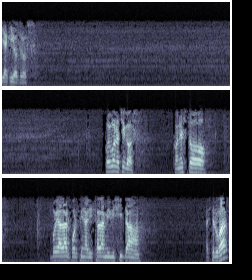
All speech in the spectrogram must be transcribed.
Y aquí otros. Pues bueno chicos, con esto voy a dar por finalizada mi visita a este lugar.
